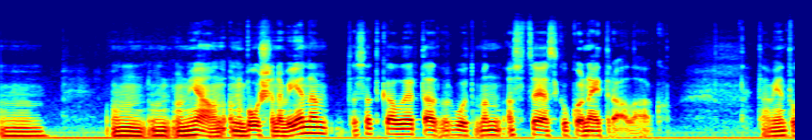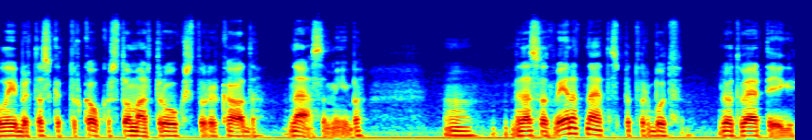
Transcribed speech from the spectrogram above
Um, un, un, un, jā, un, un būšana vienam, tas atkal ir tāds, varbūt man asociējās ar kaut ko neitrālāku. Tā vientulība ir tas, ka tur kaut kas tomēr trūks, tur ir kāda nēsamība. Uh, bet esot vienatnē, tas pat var būt ļoti vērtīgi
